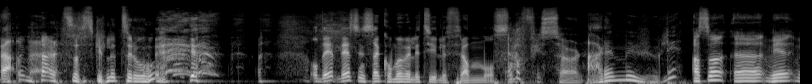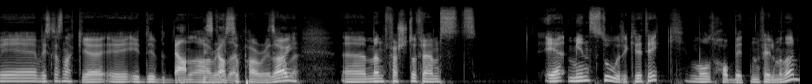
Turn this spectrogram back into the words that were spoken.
Ja, Hvem er det som skulle tro? Og det, det syns jeg kommer veldig tydelig fram også. Ja, fy søren. Er det mulig? Altså, uh, vi, vi, vi skal snakke i, i dybden Ja, av Race of Power i dag. uh, men først og fremst er Min store kritikk mot Hobbiten-filmene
